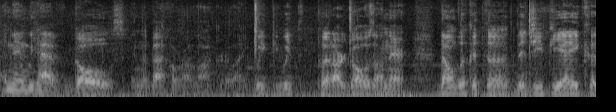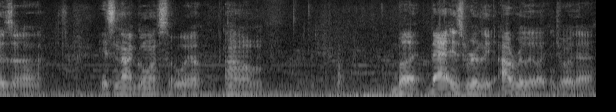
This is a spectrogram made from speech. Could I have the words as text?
And then we have goals in the back of our locker. Like we we put our goals on there. Don't look at the the GPA because uh, it's not going so well. Um, but that is really I really like enjoy that.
